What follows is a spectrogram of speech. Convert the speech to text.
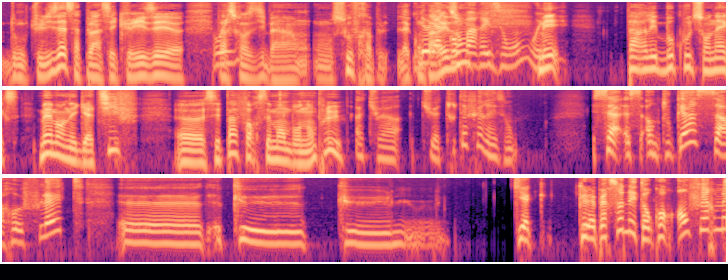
donc tu le disais, ça peut insécuriser parce qu'on se dit, ben, on, on souffre un peu la De la comparaison. comparaison, oui. Mais parler beaucoup de son ex, même en négatif, c'est pas forcément bon non plus. Ah, tu as, tu as tout à fait raison. Ça, en tout cas, ça reflète euh, que que qu'il y a- que la personne est encore enfermée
